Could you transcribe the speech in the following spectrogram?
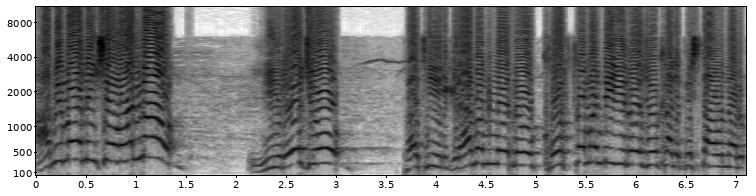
అభిమానించే వాళ్ళు ఈరోజు ప్రతి గ్రామంలోనూ కోట్ల మంది ఈరోజు కనిపిస్తా ఉన్నారు.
